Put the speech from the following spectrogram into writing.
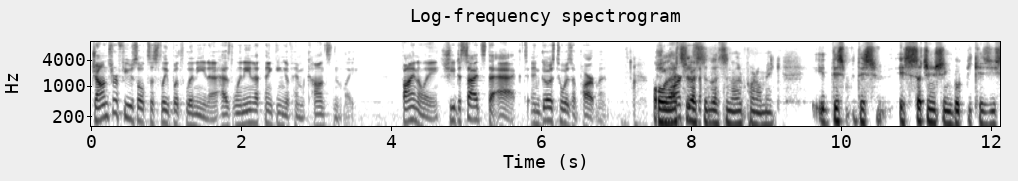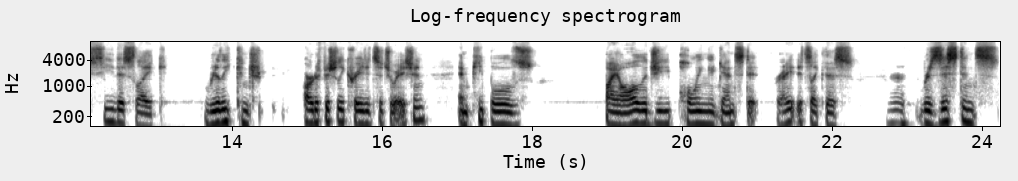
John's refusal to sleep with Lenina has Lenina thinking of him constantly. Finally, she decides to act and goes to his apartment. oh She that's that's that's another point i'll make it, this this is such an interesting book because you see this like really contr- artificially created situation and people's biology pulling against it right it's like this Mm. resistance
